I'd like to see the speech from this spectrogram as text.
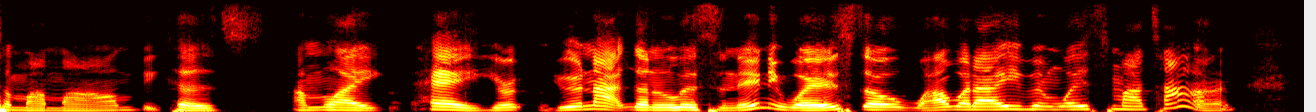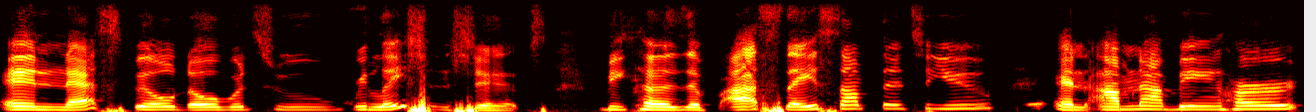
to my mom because I'm like, hey, you're you're not gonna listen anyway, so why would I even waste my time? And that spilled over to relationships because if I say something to you and I'm not being heard,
